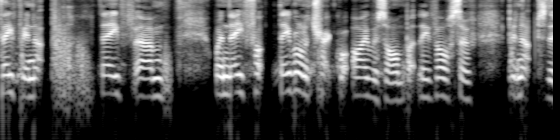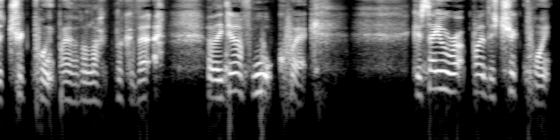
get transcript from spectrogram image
They've been up. They've um, when they they were on track what I was on, but they've also been up to the trig point by the look of it. But they didn't have to walk quick because they were up by the trig point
